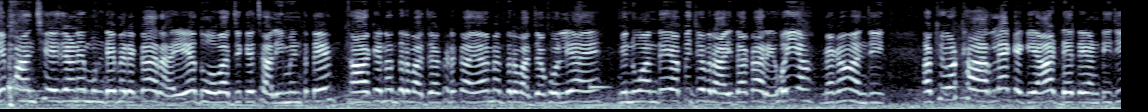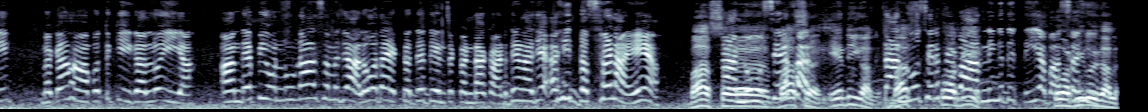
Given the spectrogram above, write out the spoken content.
ਇਹ ਪੰਜ ਛੇ ਜਣੇ ਮੁੰਡੇ ਮੇਰੇ ਘਰ ਆਏ ਆ 2:40 ਮਿੰਟ ਤੇ। ਆ ਕੇ ਨਾ ਦਰਵਾਜ਼ਾ ਖੜਕਾਇਆ ਮੈਂ ਦਰਵਾਜ਼ਾ ਖੋਲਿਆ ਏ। ਮੈਨੂੰ ਆਂਦੇ ਆ ਵੀ ਜਵਰਾਜ ਦਾ ਘਰ ਇਹੋ ਹੀ ਆ। ਮੈਂ ਕਿਹਾ ਹਾਂਜੀ। ਆਖਿਓ ਉਹ ਠਾਰ ਲੈ ਕੇ ਗਿਆ ਅੱਡੇ ਤੇ ਆਂਟੀ ਜੀ। ਮੈਂ ਕਿਹਾ ਹਾਂ ਪੁੱਤ ਕੀ ਗੱਲ ਹੋਈ ਆ? ਆਂਦੇ ਵੀ ਉਹਨੂੰ ਨਾ ਸਮਝਾ ਲਓ ਉਹਦਾ ਇੱਕ ਅੱਧੇ ਦਿਨ ਚ ਕੰਡਾ ਕੱਢ ਦੇਣਾ ਜੇ ਅਸੀਂ ਦੱਸਣ ਆਏ ਆ। ਬਸ ਬਸ ਇਹਦੀ ਗੱਲ। ਤੁਹਾਨੂੰ ਸਿਰਫ। ਵਾਰਨਿੰਗ ਦਿੱਤੀ ਆ ਬਸ ਹੋਰ ਨਹੀਂ ਕੋਈ ਗੱਲ।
